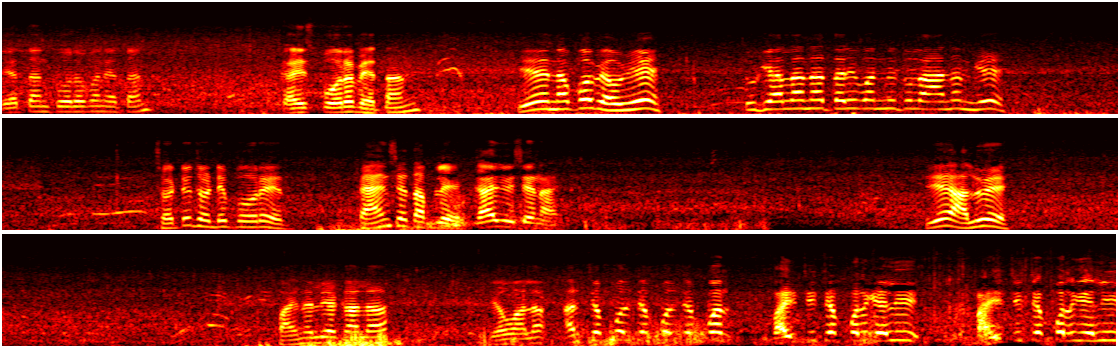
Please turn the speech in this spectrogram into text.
येतान पोरं पण येतान. काहीच पोरं भेतान. ये नको भेऊ ये. तू गेला ना तरी पण मी तुला आनंद घे. छोटे छोटे पोर आहेत. फॅन्स आहेत आपले. काय विषय नाही. ये हालू आहे फायनली एक आला. देव आला. अरे चप्पल चप्पल चप्पल. भाईची चप्पल गेली. भाईची चप्पल गेली.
